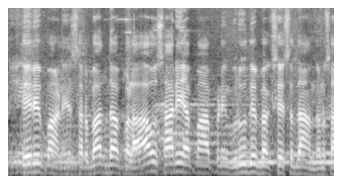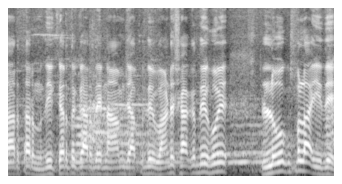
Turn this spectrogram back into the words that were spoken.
ਤੇਰੇ ਭਾਣੇ ਸਰਬੱਤ ਦਾ ਭਲਾ। ਆਓ ਸਾਰੇ ਆਪਾਂ ਆਪਣੇ ਗੁਰੂ ਦੇ ਬਖਸ਼ੇ ਸਿਧਾਂਤ ਅਨੁਸਾਰ ਧਰਮ ਦੀ ਕਿਰਤ ਕਰਦੇ, ਨਾਮ ਜਪਦੇ ਵੰਡ ਛਕਦੇ ਹੋਏ ਲੋਕ ਭਲਾਈ ਦੇ,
